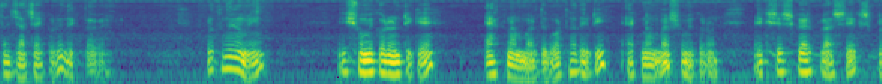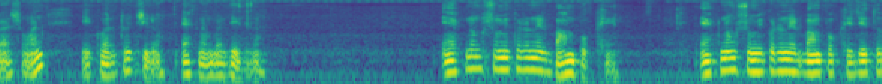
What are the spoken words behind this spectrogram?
তা যাচাই করে দেখতে হবে। প্রথমে আমি এই সমীকরণটিকে এক নাম্বার দেবো, অর্থাৎ এটি এক নাম্বার সমীকরণ। X square plus x plus one equal to zero এক নাম্বার দিয়ে দিলাম। এক নং সমীকরণের বাম পক্ষে এক নং সমীকরণের বামপক্ষে যেহেতু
